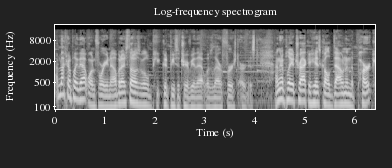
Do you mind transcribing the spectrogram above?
I'm not going to play that one for you now, but I just thought it was a little p- good piece of trivia. That was our first artist. I'm going to play a track of his called Down in the Park,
